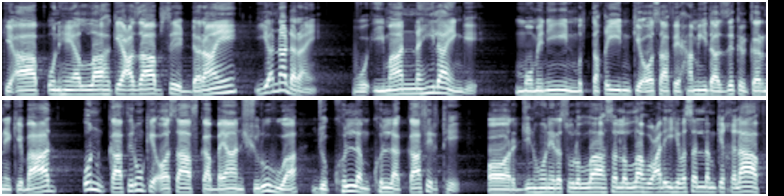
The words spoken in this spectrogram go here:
کہ آپ انہیں اللہ کے عذاب سے ڈرائیں یا نہ ڈرائیں، وہ ایمان نہیں لائیں گے۔ مومنین، متقین کے اوصاف حمیدہ ذکر کرنے کے بعد ان کافروں کے اوصاف کا بیان شروع ہوا جو کھلم کھلا کافر تھے اور جنہوں نے رسول اللہ صلی اللہ علیہ وسلم کے خلاف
